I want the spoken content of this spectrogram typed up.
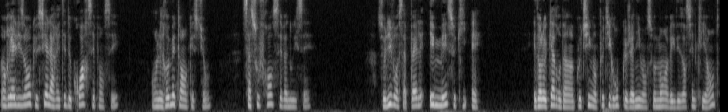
en réalisant que si elle arrêtait de croire ses pensées, en les remettant en question, sa souffrance s'évanouissait. Ce livre s'appelle Aimer ce qui est. Et dans le cadre d'un coaching en petit groupe que j'anime en ce moment avec des anciennes clientes,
